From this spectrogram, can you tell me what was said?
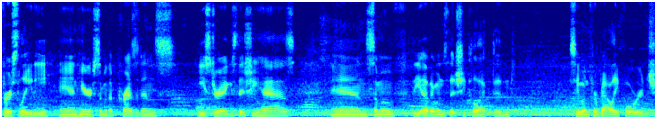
First Lady. And here are some of the president's Easter eggs that she has and some of the other ones that she collected. See one for Valley Forge.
